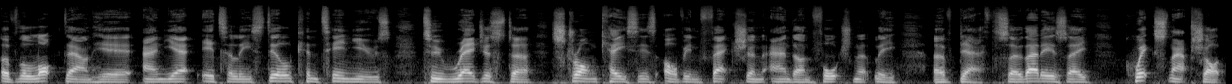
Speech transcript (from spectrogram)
of the lockdown here, and yet Italy still continues to register strong cases of infection and unfortunately of death. So that is a quick snapshot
